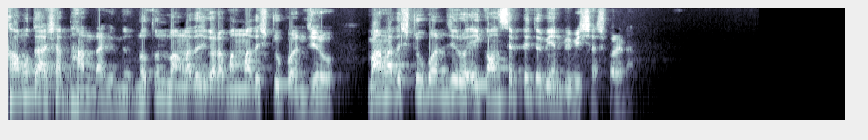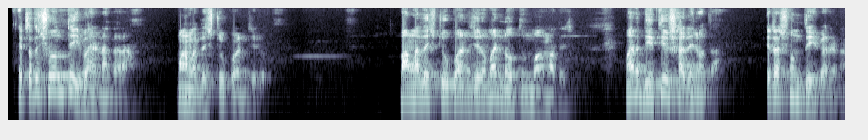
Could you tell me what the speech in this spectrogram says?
ক্ষমতা আসার ধান্দা, কিন্তু নতুন বাংলাদেশ গড়া Bangladesh two point zero Bangladesh two point zero এই কনসেপ্টই তো বিএনপি বিশ্বাস করে না। এটা তো শুনতেই পারে না তারা, Bangladesh two point zero Bangladesh two point zero মানে নতুন বাংলাদেশ মানে দ্বিতীয় স্বাধীনতা, এটা শুনতেই পারে না।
